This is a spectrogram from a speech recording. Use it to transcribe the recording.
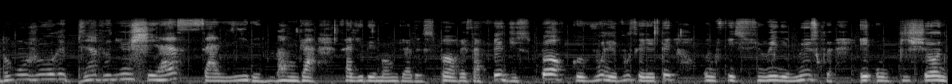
Bonjour et bienvenue chez Asali des mangas. Sali des mangas de sport et ça fait du sport que voulez-vous, c'est l'été. On fait suer les muscles et on pichonne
